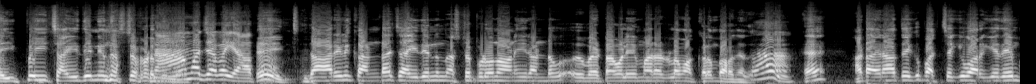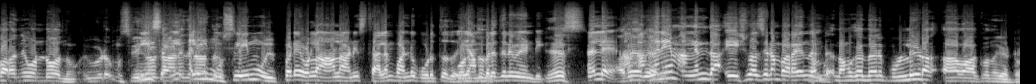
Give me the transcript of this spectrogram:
ഇപ്പൊ ഈ ചൈതന്യം ഏയ് കണ്ട ചൈതന്യം നഷ്ടപ്പെടുമെന്നാണ് ഈ രണ്ട് വേട്ടാവളിയന്മാരായിട്ടുള്ള മക്കളും പറഞ്ഞത്. ആ. ഏഹ് ആട്ട് അതിനകത്തേക്ക് പച്ചയ്ക്ക് വർഗീയതയും പറഞ്ഞു കൊണ്ടുവന്നു. ഇവിടെ മുസ്ലിം മുസ്ലിം ഉൾപ്പെടെയുള്ള ആളാണ് ഈ സ്ഥലം പണ്ട് കൊടുത്തത് ഈ അമ്പലത്തിന് വേണ്ടി. അല്ലേ. അങ്ങനെയും അങ്ങനെ ദാ യേശുദാസിடம் പറയുന്നുണ്ട്. നമുക്ക് എന്തായാലും പുള്ളിയുടെ ആ വാക്കൊന്ന് കേട്ടോ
